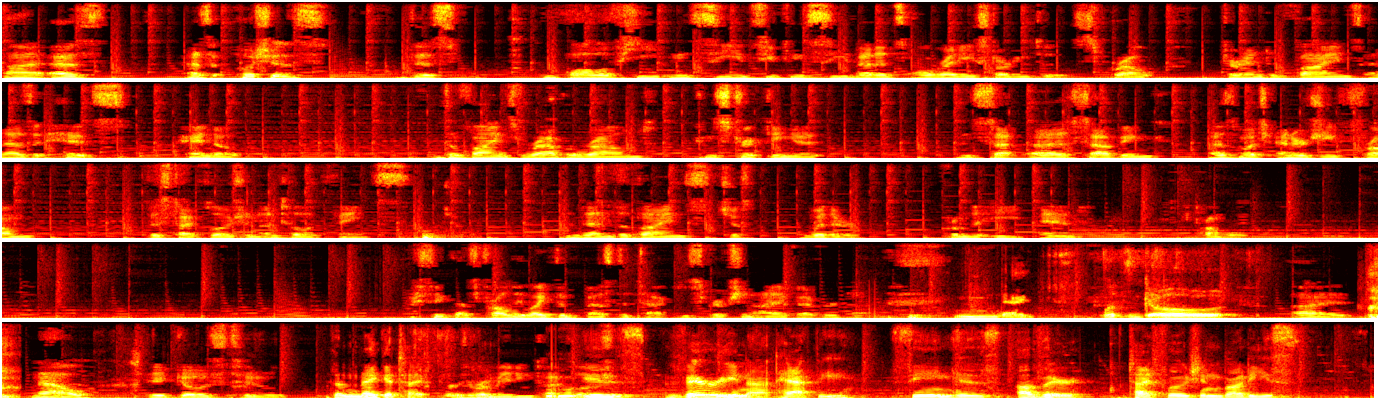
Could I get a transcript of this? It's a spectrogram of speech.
Uh, as as it pushes this ball of heat and seeds, you can see that it's already starting to sprout, turn into vines, and as it hits Hendo, the vines wrap around, constricting it and sa- uh, sapping as much energy from this Typhlosion until it faints. And then the vines just wither from the heat and crumble. I think that's probably like the best attack description I have ever done. Nice. let's go. Uh, now it goes to The Mega the Typhlosion. remaining who Typhlosion. is very not happy seeing his other Typhlosion buddies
